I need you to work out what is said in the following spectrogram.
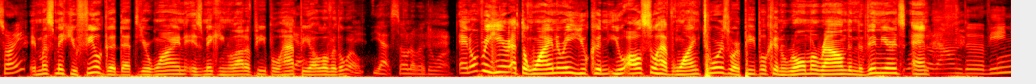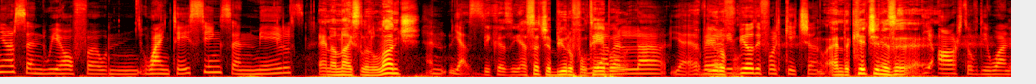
Sorry? It must make you feel good that your wine is making a lot of people happy Yeah. all over the world. Yes, all over the world. And over here at the winery, you can you also have wine tours where people can roam around in the vineyards Walk and around the vineyards and we offer um, wine tastings and meals and a nice little lunch and yes. because he has such a beautiful we table have a, la- yeah, a very beautiful- beautiful, kitchen. and the kitchen is a The art of the wine.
